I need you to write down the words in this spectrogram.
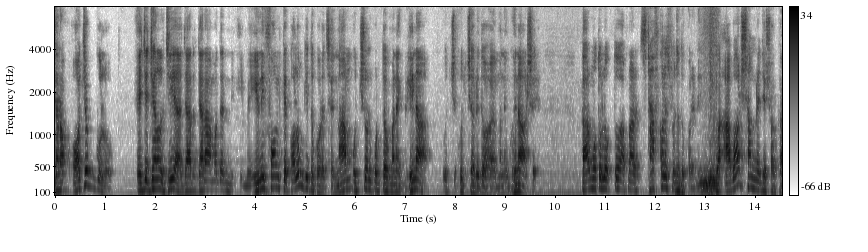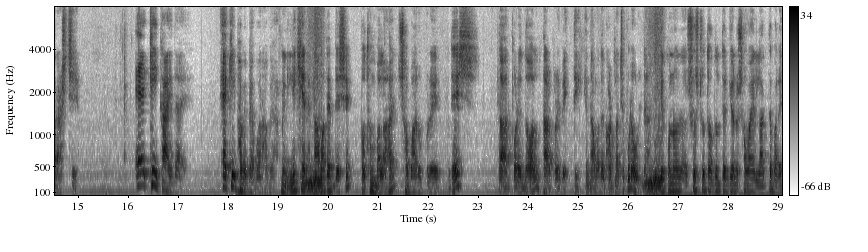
যারা অযোগ্য লোক, এই যে জেনারেল জিয়া, যার, যারা আমাদের ইউনিফর্মকে কলঙ্কিত করেছে, নাম উচ্চারণ করতে মানে ঘৃণা উচ্চারিত হয় মানে ঘৃণা আসে। তার মতো লোক তো আপনার স্টাফ কলেজ পর্যন্ত করেনি তো আবার সামনে যে সরকার আসছে, একই কায়দায়, একইভাবে ব্যবহার হবে। আপনি লিখে রাখেন আমাদের দেশে প্রথম বলা হয় সবার উপরে দেশ, তারপরে দল, তারপরে ব্যক্তি। কিন্তু আমাদের ঘটনা হচ্ছে পুরো উল্টা। যে কোনো সুষ্ঠু তদন্তের জন্য সময় লাগতে পারে।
